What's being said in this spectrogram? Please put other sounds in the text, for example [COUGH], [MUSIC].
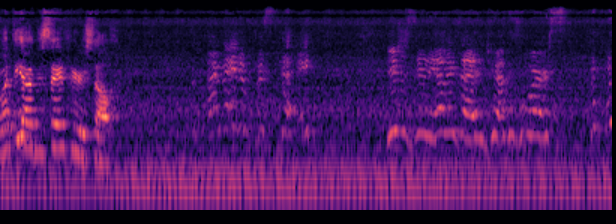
What do you have to say for yourself? I made a mistake. You just do the other side of the truck is worse. [LAUGHS]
